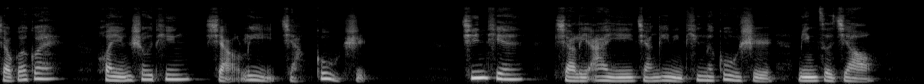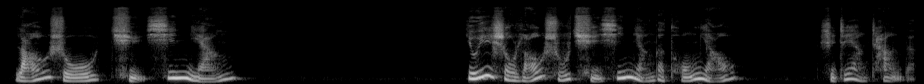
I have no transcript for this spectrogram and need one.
小乖乖，欢迎收听小丽讲故事。今天，小丽阿姨讲给你听的故事名字叫《老鼠娶新娘》。有一首老鼠娶新娘的童谣，是这样唱的：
